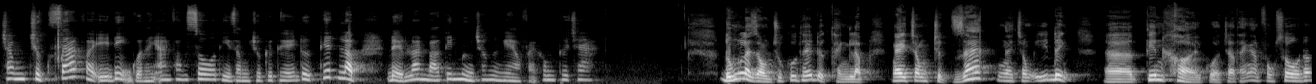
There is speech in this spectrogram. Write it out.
trong trực giác và ý định của Thánh An Phong Sô thì dòng chúa cứu thế được thiết lập để loan báo tin mừng cho người nghèo phải không thưa cha? Đúng là dòng chúa cứu thế được thành lập ngay trong trực giác, ngay trong ý định uh, tiên khởi của cha Thánh An Phong Sô đó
